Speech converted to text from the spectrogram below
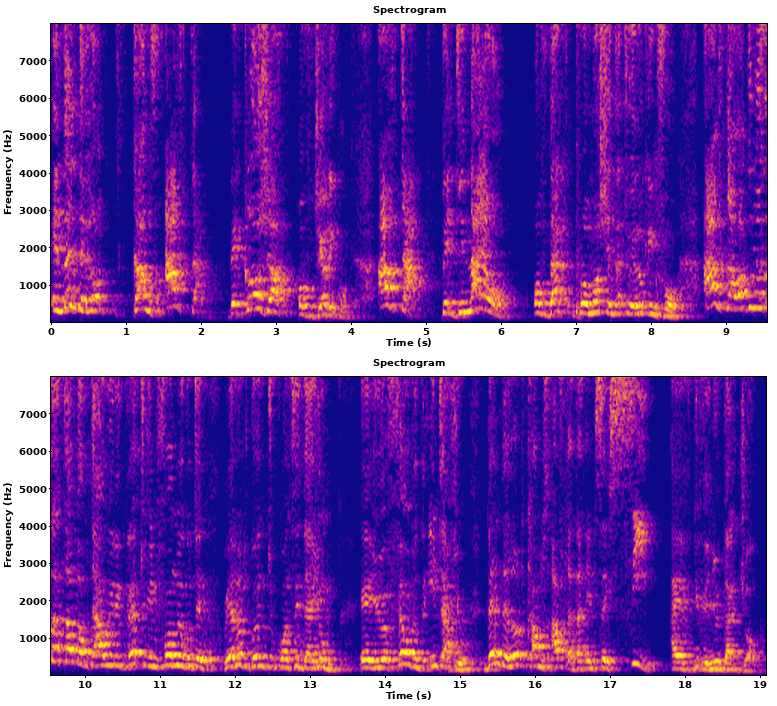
And then the Lord comes after the closure of Jericho, after the denial of that promotion that you were looking for. After I will regret to inform you we are not going to consider you. Uh, you have failed the interview. Then the Lord comes after that and says, See, I have given you that job.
